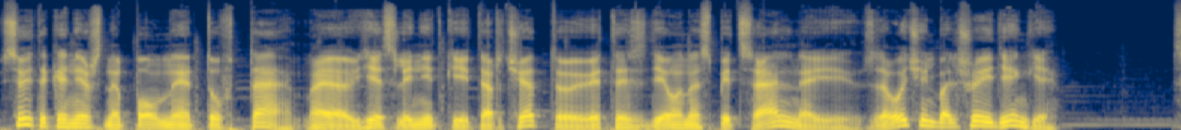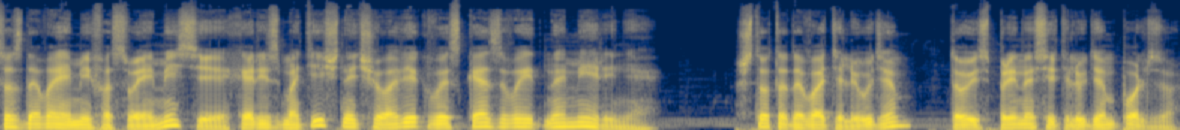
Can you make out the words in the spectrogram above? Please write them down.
Все это, конечно, полная туфта, а если нитки и торчат, то это сделано специально и за очень большие деньги. Создавая миф о своей миссии, харизматичный человек высказывает намерение. Что-то давать людям, то есть приносить людям пользу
